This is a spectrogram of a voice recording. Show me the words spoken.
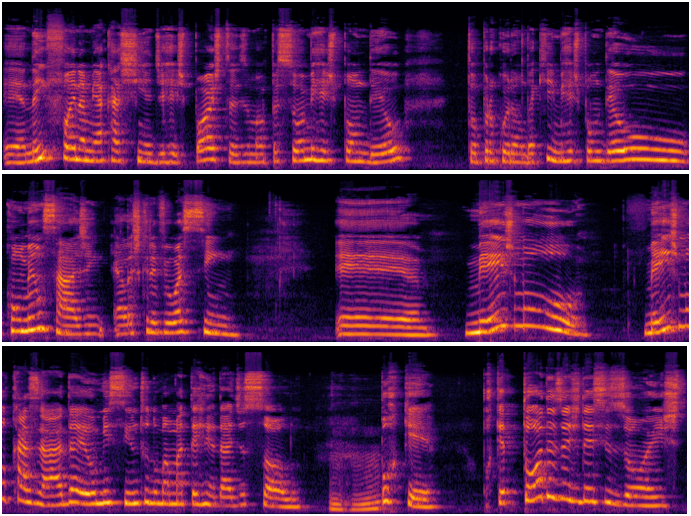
é, nem foi na minha caixinha de respostas, uma pessoa me respondeu, tô procurando aqui, me respondeu com mensagem. Ela escreveu assim: é, mesmo mesmo casada, eu me sinto numa maternidade solo. Uhum. Por quê? Porque todas as decisões,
